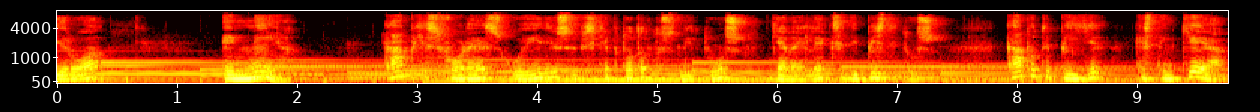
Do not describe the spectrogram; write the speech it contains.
ήρωα ενία. Κάποιες φορές ο ίδιος επισκεπτόταν τους θνητούς για να ελέξει την πίστη τους. Κάποτε πήγε και στην Καία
